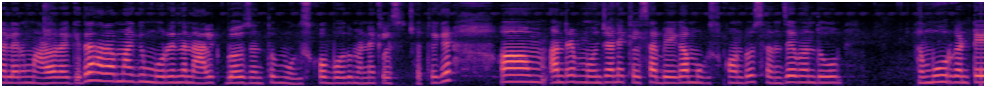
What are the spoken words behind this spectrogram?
ಟೈಲರಿಂಗ್ ಮಾಡೋರಾಗಿದ್ರೆ ಆರಾಮಾಗಿ ಮೂರಿಂದ ನಾಲ್ಕು ಬ್ಲೌಸ್ ಅಂತೂ ಮುಗಿಸ್ಕೋಬೋದು ಮನೆ ಕೆಲಸದ ಜೊತೆಗೆ. ಅಂದರೆ ಮುಂಜಾನೆ ಕೆಲಸ ಬೇಗ ಮುಗಿಸ್ಕೊಂಡು ಸಂಜೆ ಒಂದು ಮೂರು ಗಂಟೆ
